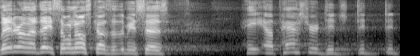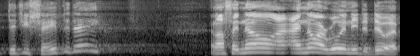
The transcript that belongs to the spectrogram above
Later on that day, someone else comes up to me and says, Hey, uh, Pastor, did, did, did, did you shave today? And I'll say, No, I, I know I really need to do it.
